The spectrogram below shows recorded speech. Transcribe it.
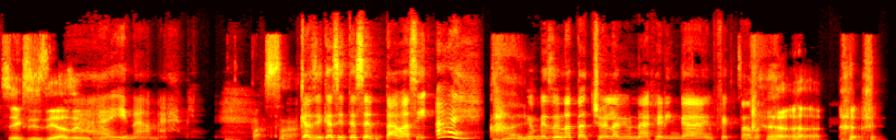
Sí existía, seguro. Ay, nada más. Pasa. Casi, casi te sentabas y ¡ay! En vez de una tachuela había una jeringa infectada.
